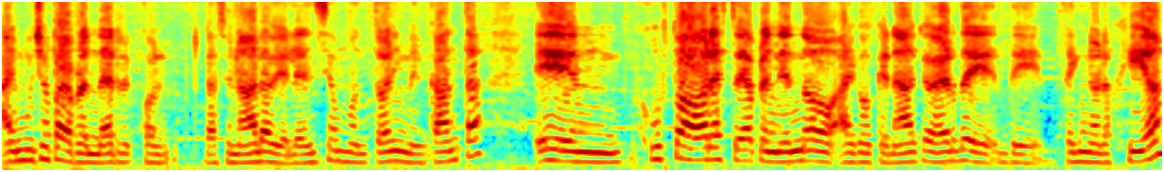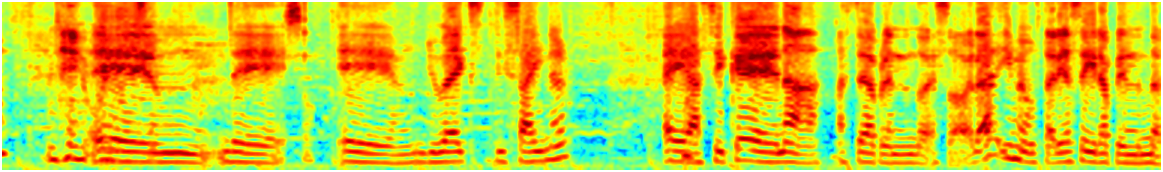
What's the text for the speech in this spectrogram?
hay mucho para aprender con, relacionado a la violencia, un montón, y me encanta. Eh, justo ahora estoy aprendiendo algo que nada que ver de, de tecnología, de UX designer. Así que nada, estoy aprendiendo eso ahora y me gustaría seguir aprendiendo.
